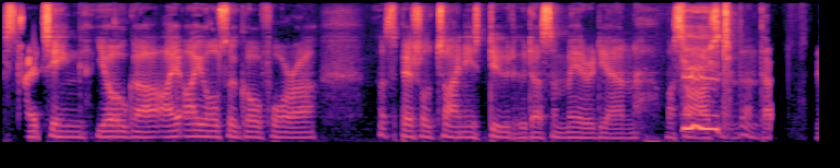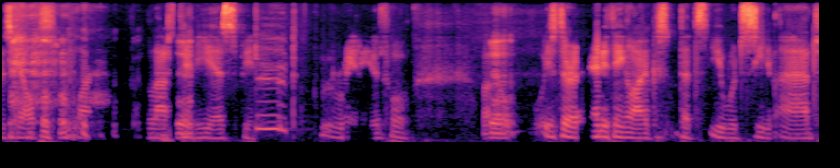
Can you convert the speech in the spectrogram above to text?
Stretching, yoga. I, I also go for a, a special Chinese dude who does some meridian massage, and, and that just helps. like the last Yeah. 10 years, been really useful. Uh, Yeah. Is there anything like that you would see an ad?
